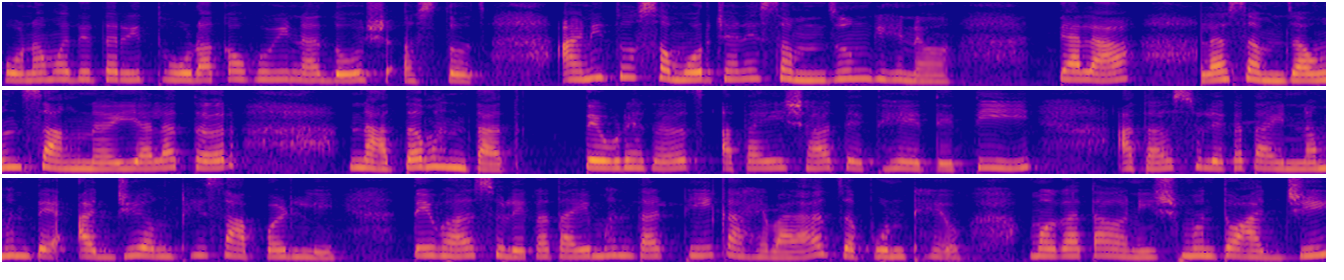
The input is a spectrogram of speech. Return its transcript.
कोणामध्ये तरी थोडा का होईना दोष असतोच आणि तो समोरच्याने समजून घेणं त्याला त्याला समजावून सांगणं याला तर नातं म्हणतात. तेवढ्यातच आता ईशा तेथे येते. ती आता सुलेखाताईंना म्हणते आजी अंगठी सापडली. तेव्हा सुलेखाताई म्हणतात ठीक आहे बाळा जपून ठेव. मग आता अनिश म्हणतो आजी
